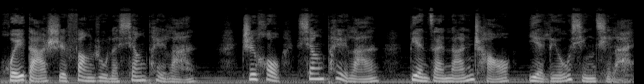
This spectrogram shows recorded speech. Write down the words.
回答是放入了香佩兰。之后，香佩兰便在南朝也流行起来。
